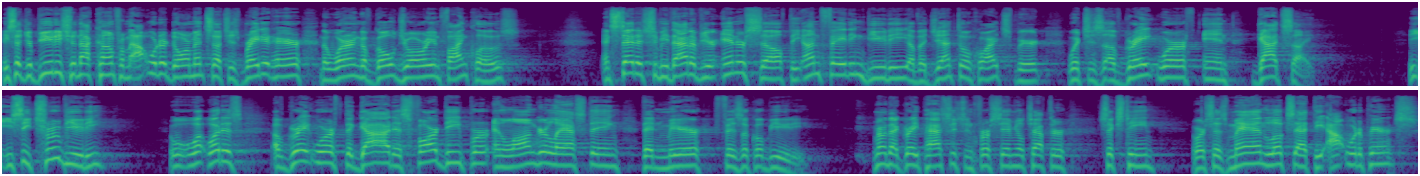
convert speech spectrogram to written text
He said, Your beauty should not come from outward adornment, such as braided hair the wearing of gold jewelry and fine clothes. Instead, it should be that of your inner self, the unfading beauty of a gentle and quiet spirit, which is of great worth in God's sight. You see, true beauty, what, what is of great worth to God, is far deeper and longer lasting than mere physical beauty. Remember that great passage in 1 Samuel chapter 16 where it says, Man looks at the outward appearance,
